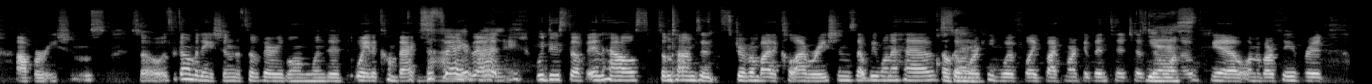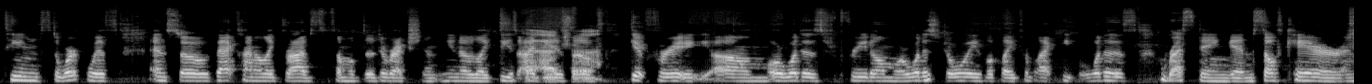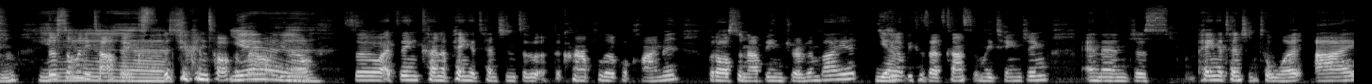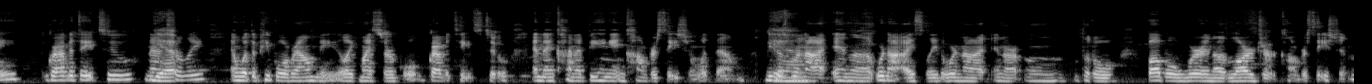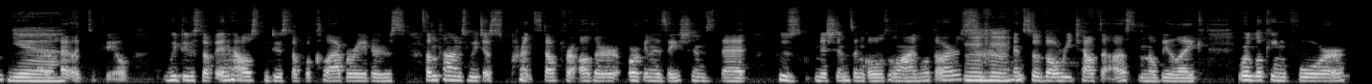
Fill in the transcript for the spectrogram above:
So it's a combination. It's a very long winded way to come back to say that right. we do stuff in house. Sometimes it's driven by the collaborations that we want to have. Okay. So working with like Black Market Vintage has yes. been one of yeah one of our favorite teams to work with, and so that kind of like drives some of the direction. You know, like these gotcha. ideas of get free um, or what does freedom or what does joy look like for black people what is resting and self-care and yeah. there's so many topics that you can talk yeah. about you know so I think kind of paying attention to the, the current political climate, but also not being driven by it, yeah. you know, because that's constantly changing. And then just paying attention to what I gravitate to naturally yep. and what the people around me, like my circle, gravitates to. And then kind of being in conversation with them because yeah. we're not in a, we're not isolated. We're not in our own little bubble. We're in a larger conversation. Yeah. I, I like to feel we do stuff in house, we do stuff with collaborators. Sometimes we just print stuff for other organizations that whose missions and goals align with ours. Mm-hmm. And so they'll reach out to us and they'll be like, we're looking for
